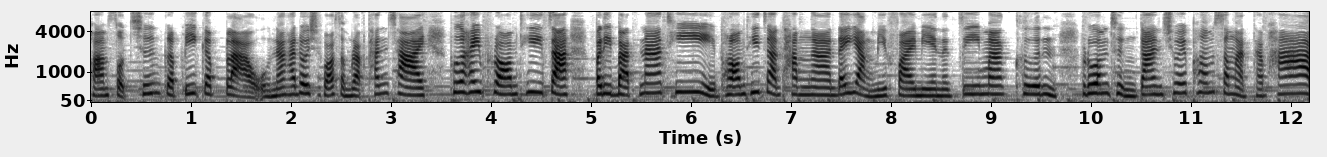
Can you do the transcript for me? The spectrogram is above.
ความสดชื่นกระปี้กระเป๋านะคะ โดยเฉพาะสำหรับท่านชาย เพื่อให้พร้อมที่จะปฏิบัติหน้าที่ พร้อมที่จะทำงานได้อย่างมีไฟมี energy มากขึ้น รวมถึงการช่วยเพิ่มสมรรถภาพ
